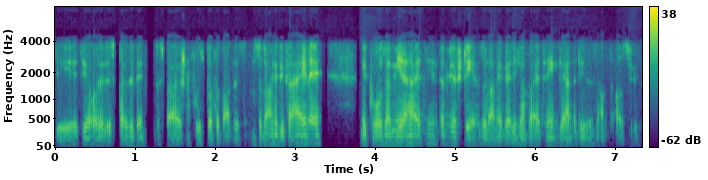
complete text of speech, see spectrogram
die, die Rolle des Präsidenten des Bayerischen Fußballverbandes. Und solange die Vereine mit großer Mehrheit hinter mir stehen, solange werde ich auch weiterhin gerne dieses Amt ausüben.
